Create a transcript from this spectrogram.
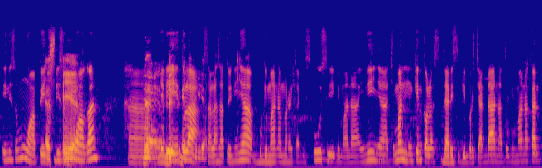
ini semua PhD S iya. semua kan Nah, yeah, jadi yeah, itulah yeah. salah satu ininya bagaimana mereka diskusi, gimana ininya. Cuman mungkin kalau dari segi bercandaan atau gimana kan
